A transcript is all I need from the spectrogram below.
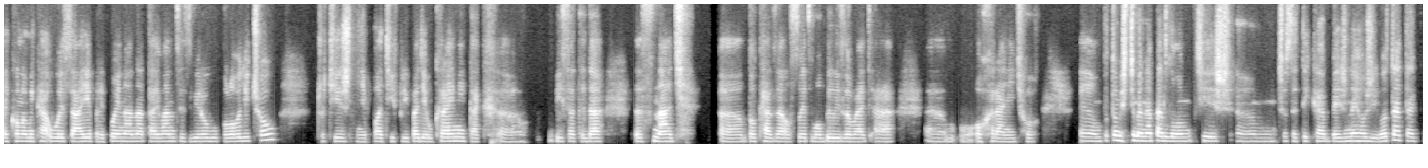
ekonomika USA je prepojená na Tajvan cez výrobu polovodičov, čo tiež neplatí v prípade Ukrajiny, tak by sa teda snáď dokázal svet mobilizovať a ochrániť ho. Potom ešte ma napadlo tiež, čo sa týka bežného života, tak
